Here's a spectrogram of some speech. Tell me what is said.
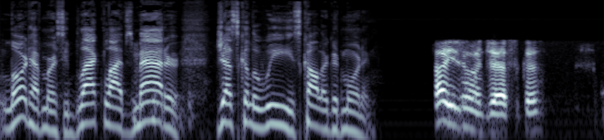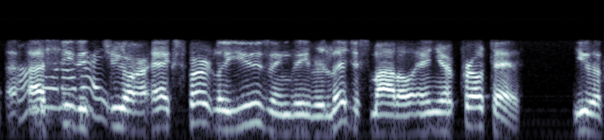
Lord have mercy. Black Lives Matter. Jessica Louise. Caller, good morning. How you doing, Jessica? I see that right. you are expertly using the religious model in your protest. You have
